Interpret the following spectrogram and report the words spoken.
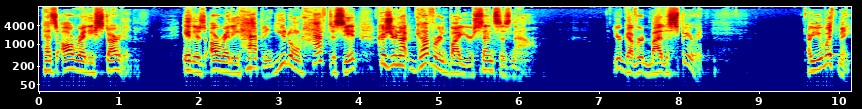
has already started. It is already happening. You don't have to see it because you're not governed by your senses now. You're governed by the Spirit. Are you with me?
